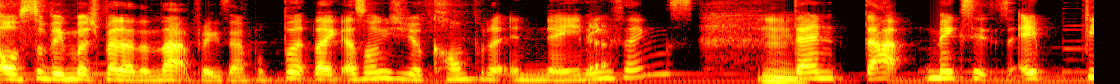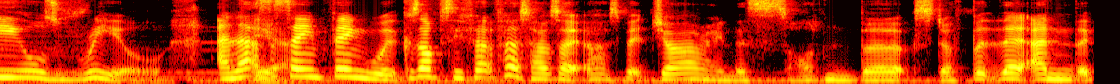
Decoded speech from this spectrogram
or something much better than that, for example. But like as long as you're confident in naming yeah. things, mm. then that makes it it feels real. And that's yeah. the same thing with because obviously at first I was like, oh, it's a bit jarring the Soddenberg stuff, but then, and the,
